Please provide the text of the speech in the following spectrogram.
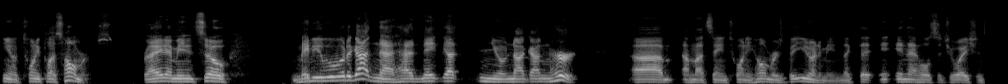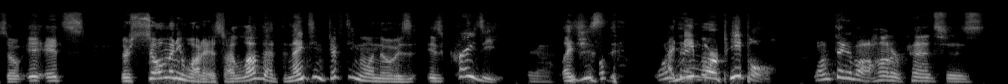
you know 20 plus homers, right? I mean, so maybe we would have gotten that had Nate got you know not gotten hurt. Um, I'm not saying 20 homers, but you know what I mean, like that in, in that whole situation. So it, it's there's so many what ifs. I love that. The 1915 one though is is crazy. Yeah. Like just One I need about- more people. One thing about Hunter Pence is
